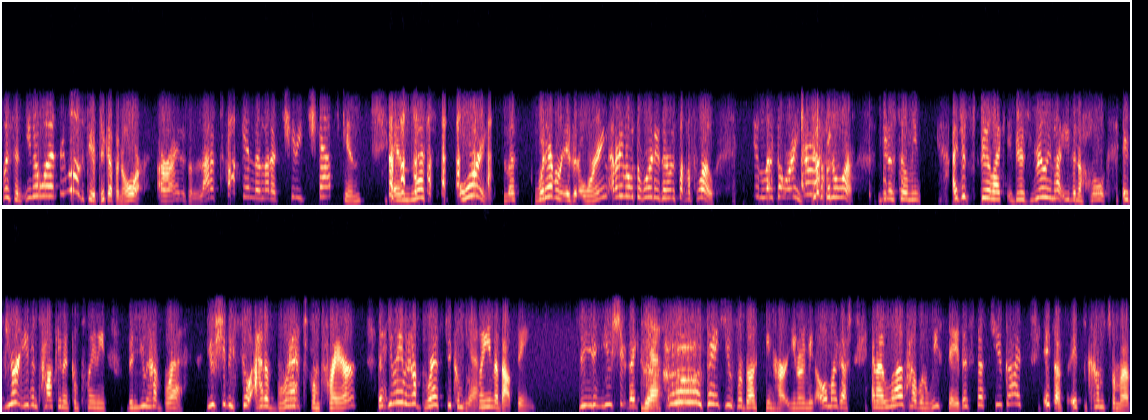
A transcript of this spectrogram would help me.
listen. You know what? We want to see you pick up an oar. All right. There's a lot of talking, a lot of chitty chapkins, and less oaring. Less whatever is it oaring? I don't even know what the word is. I don't know something to flow. And less oaring. Pick up an oar. You know. So I mean, I just feel like there's really not even a whole. If you're even talking and complaining, then you have breath. You should be so out of breath from prayer that you don't even have breath to complain about things. You, you should like, Yes. oh, thank you for blessing her. You know what I mean? Oh my gosh! And I love how when we say this stuff to you guys, it's a it comes from a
